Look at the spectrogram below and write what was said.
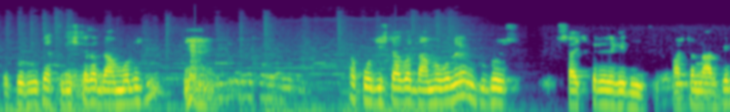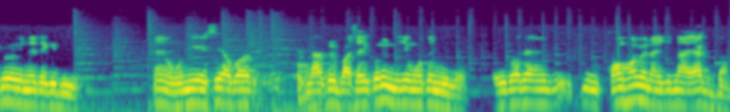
তো তরমুজটা তিরিশ টাকার দাম বলেছি। পঁচিশ টাকার দামে বলে দুটো সাইজ করে রেখে দিয়েছি। পাঁচটা নারকেলও এনে রেখে দিয়েছি। হ্যাঁ উনি এসে আবার নারকেল বাছাই করে নিজের মতো নিল। এইবারে আমি কম হবে না যে না, একদম।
